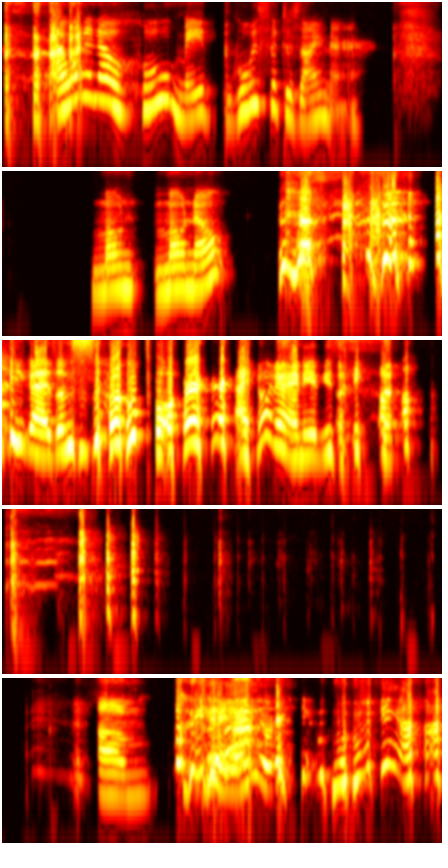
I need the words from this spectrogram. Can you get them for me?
I want to know who made who is the designer? Mon Monot. you guys, I'm so poor. I don't know any of these people. Um. Okay. Anyway, moving on.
